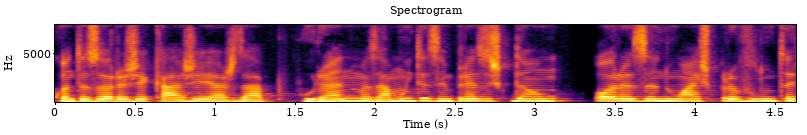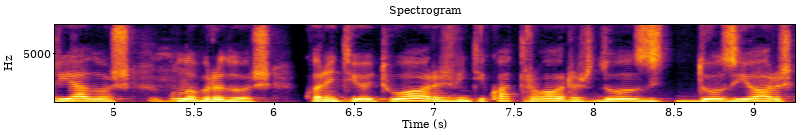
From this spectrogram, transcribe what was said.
quantas horas é que a AGAs dá por ano, mas há muitas empresas que dão horas anuais para voluntariado aos uhum. colaboradores. 48 horas, 24 horas, 12, 12 horas.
